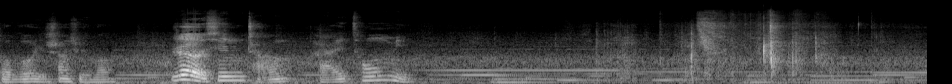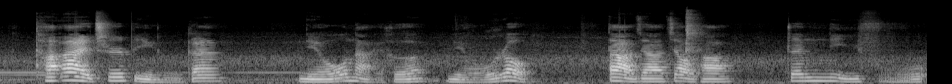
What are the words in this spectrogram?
狗狗也上学吗？热心肠还聪明。他爱吃饼干、牛奶和牛肉，大家叫他珍妮弗。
